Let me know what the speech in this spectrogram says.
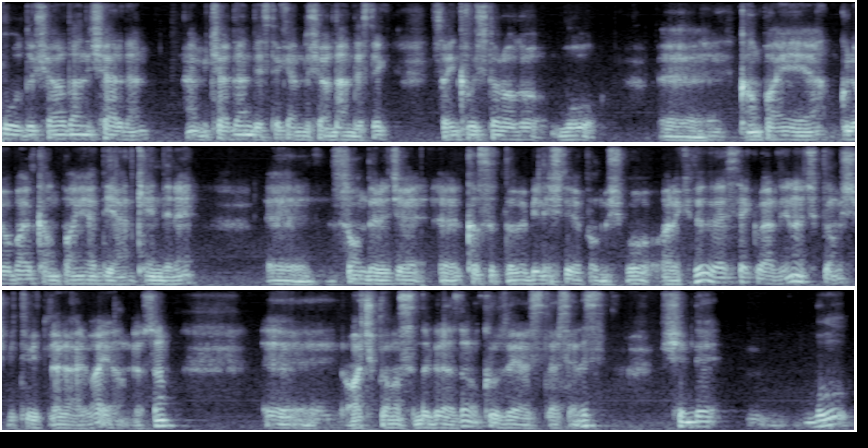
bu dışarıdan içeriden hem içeriden destek hem dışarıdan destek Sayın Kılıçdaroğlu bu e, kampanyaya, global kampanya diyen kendine e, son derece e, kasıtlı ve bilinçli yapılmış bu harekete de destek verdiğini açıklamış bir tweetle galiba yanılmıyorsam. E, o açıklamasında birazdan okuruz eğer isterseniz. Şimdi bu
